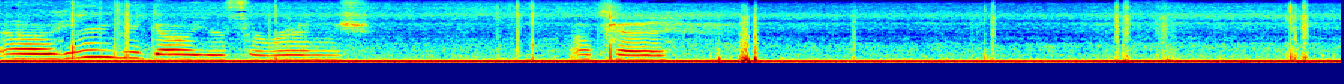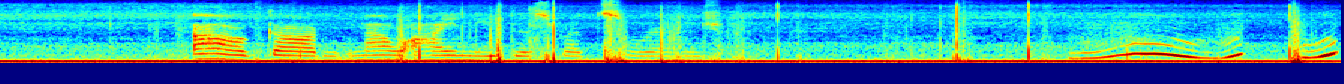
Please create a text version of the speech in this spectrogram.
Uh, here you go, your syringe. Okay. Oh god, now I need this red syringe. Woo, whoop, whoop.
